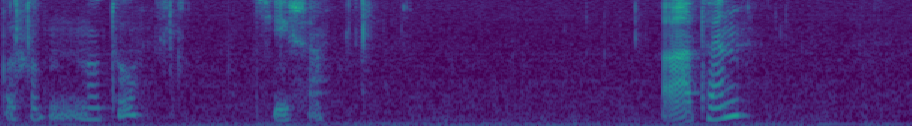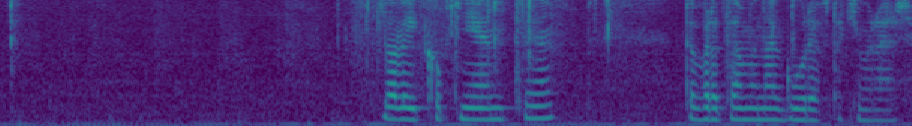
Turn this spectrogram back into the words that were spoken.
Poszłabym, no tu. Cisza. A ten? Dalej kopnięty. To wracamy na górę w takim razie.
